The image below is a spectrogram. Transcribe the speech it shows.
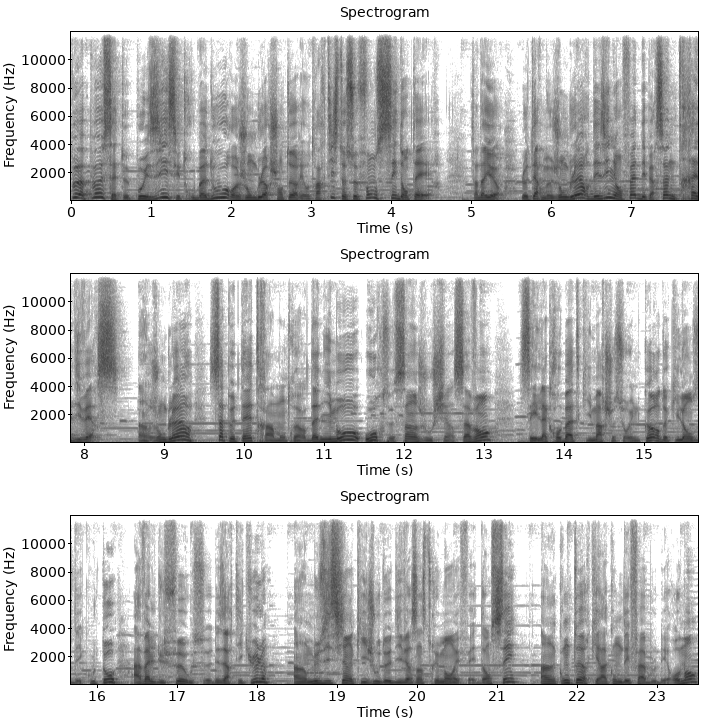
Peu à peu, cette poésie, ces troubadours, jongleurs, chanteurs et autres artistes se font sédentaires. Enfin d'ailleurs, le terme jongleur désigne en fait des personnes très diverses. Un jongleur, ça peut être un montreur d'animaux, ours, singe ou chien savant, c'est l'acrobate qui marche sur une corde, qui lance des couteaux, avale du feu ou se désarticule, un musicien qui joue de divers instruments et fait danser, un conteur qui raconte des fables ou des romans,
